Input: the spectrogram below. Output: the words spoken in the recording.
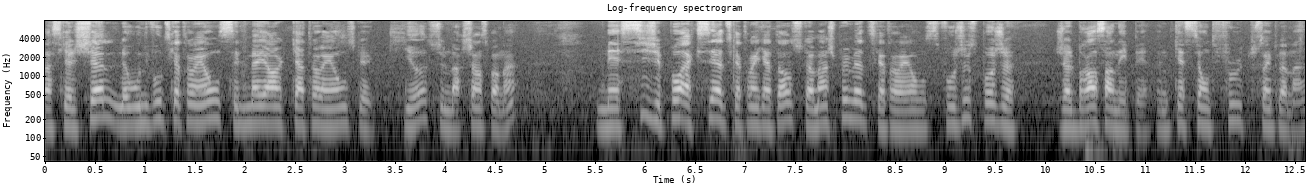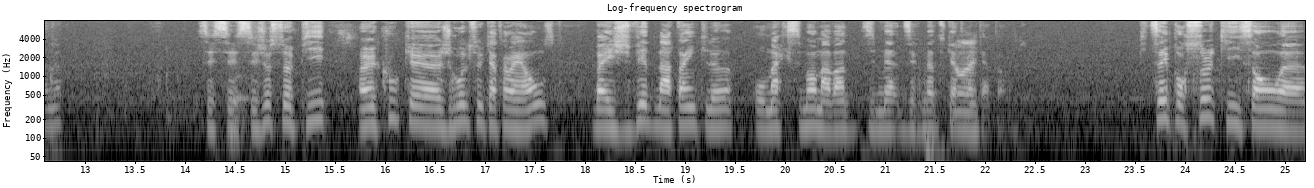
Parce que le Shell, là, au niveau du 91, c'est le meilleur 91 que- qu'il y a sur le marché en ce moment. Mais si j'ai pas accès à du 94, justement, je peux mettre du 91. Faut juste pas que je, je le brasse en épais. Une question de feu, tout simplement. là. C'est, c'est, c'est juste ça. Puis, un coup que je roule sur le 91, ben, je vide ma tank là, au maximum avant d'y remettre du 94. Puis, tu sais, pour ceux qui sont. euh,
